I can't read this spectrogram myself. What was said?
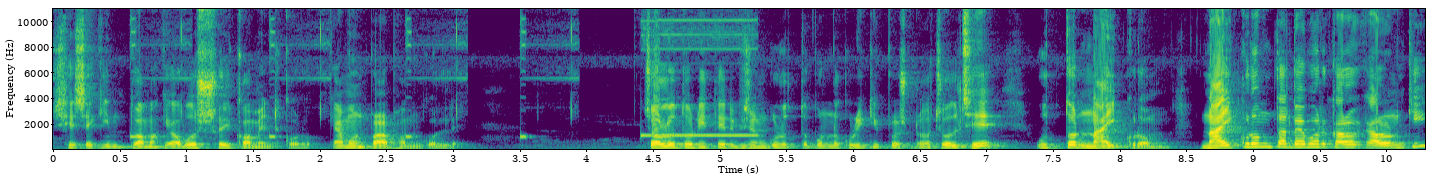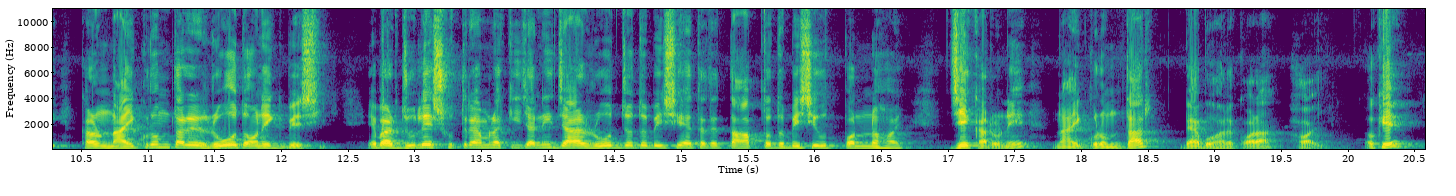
শেষে কিন্তু আমাকে অবশ্যই কমেন্ট করো। কেমন পারফর্ম করলে? চলতরিতের ভীষণ গুরুত্বপূর্ণ কুড়িটি প্রশ্ন চলছে। উত্তর নাইক্রোম। নাইক্রোম তার ব্যবহার করার কারণ কি? কারণ নাইক্রোম তারের রোদ অনেক বেশি। এবার জুলের সূত্রে আমরা কি জানি? যার রোদ যত বেশি হয় তাতে তাপ তত বেশি উৎপন্ন হয়। যে কারণে নাইক্রোম তার ব্যবহার করা হয়। ওকে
